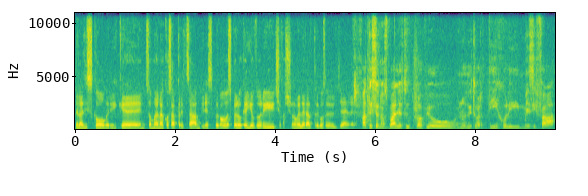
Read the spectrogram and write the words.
della Discovery, che insomma è una cosa apprezzabile. Spero, spero che gli autori ci facciano vedere altre cose del genere. Infatti, se non sbaglio, tu proprio in uno dei tuoi articoli, mesi fa,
